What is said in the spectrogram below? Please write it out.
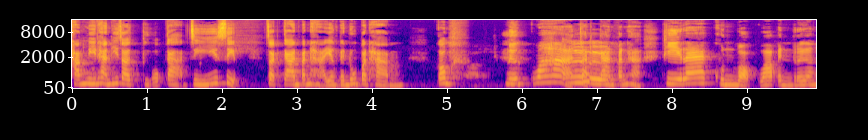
ครั้งนี้แทนที่จะถือโอกาส G20 จัดการปัญหาอย่างเป็นรูปธรรม ก็นึกว่าเออจัดการปัญหา ทีแรกคุณบอกว่าเป็นเรื่อง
